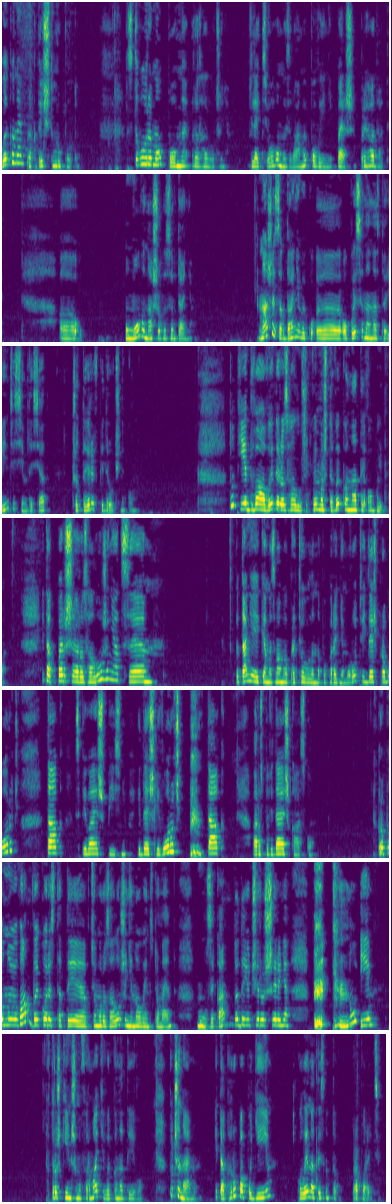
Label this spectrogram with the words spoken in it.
Виконаємо практичну роботу. Створимо повне розгалудження. Для цього ми з вами повинні перше пригадати е, умову нашого завдання. Наше завдання е, описано на сторінці 74 в підручнику. Тут є два види розгалужень. Ви можете виконати обидва. І так, перше розгалуження це питання, яке ми з вами опрацьовували на попередньому році. Йдеш праворуч, так, співаєш пісню. Йдеш ліворуч, так, розповідаєш казку. Пропоную вам використати в цьому розгалуженні новий інструмент музика, додаючи розширення, ну і в трошки іншому форматі виконати його. Починаємо. І так, група події, коли натиснуто прапорець.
